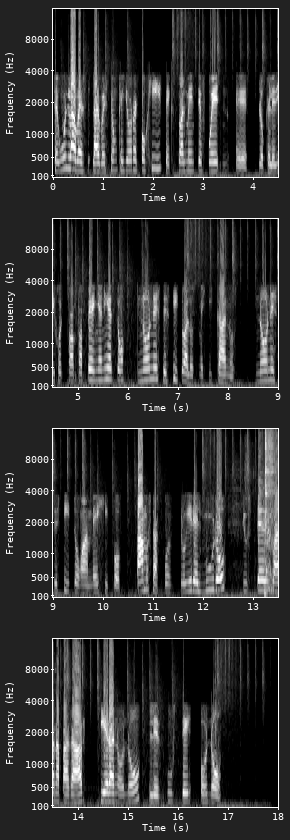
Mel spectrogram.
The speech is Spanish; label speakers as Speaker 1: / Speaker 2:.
Speaker 1: según la, la versión que yo recogí, textualmente fue eh, lo que le dijo Trump a Peña Nieto, no necesito a los mexicanos, no necesito a México, vamos a construir el muro y ustedes van a pagar, quieran o no, les guste o no.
